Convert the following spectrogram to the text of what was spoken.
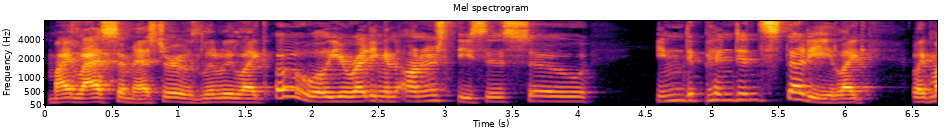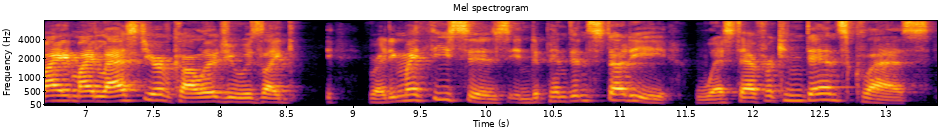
my last semester it was literally like oh well you're writing an honors thesis so independent study like like my my last year of college it was like writing my thesis independent study west african dance class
